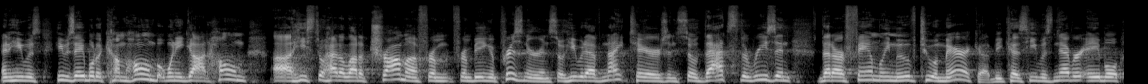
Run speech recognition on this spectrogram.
and he, was, he was able to come home. But when he got home, uh, he still had a lot of trauma from, from being a prisoner, and so he would have night terrors. And so that's the reason that our family moved to America, because he was never able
